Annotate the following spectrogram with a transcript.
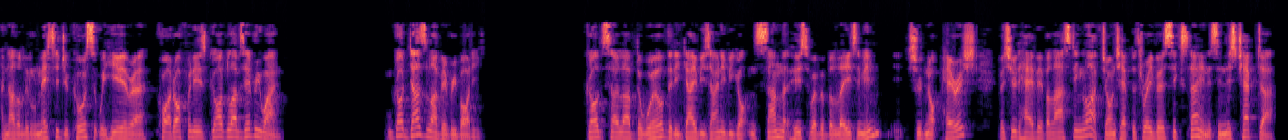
Another little message, of course, that we hear uh, quite often is God loves everyone. God does love everybody. God so loved the world that he gave his only begotten son that whosoever believes in him should not perish, but should have everlasting life. John chapter 3 verse 16. It's in this chapter.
